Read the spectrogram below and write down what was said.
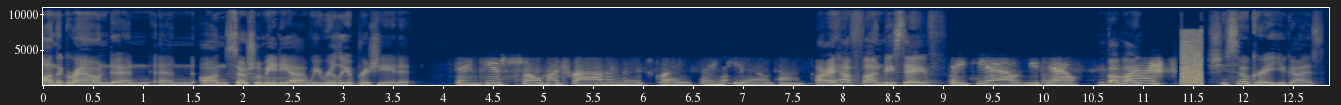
on the ground and and on social media. We really appreciate it. Thank you so much for having me. It's great. Thank you, Don. All right, have fun. Be safe. Thank you. You too. Bye bye. She's so great, you guys.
